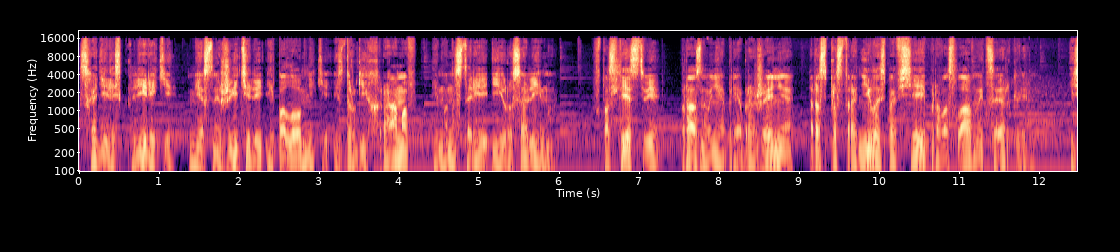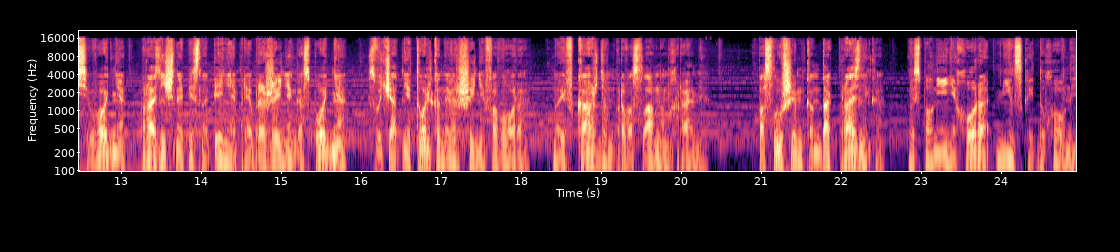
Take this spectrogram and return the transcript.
сходились клирики, местные жители и паломники из других храмов и монастырей Иерусалима. Впоследствии празднование преображения распространилось по всей православной церкви. И сегодня праздничное песнопение преображения Господня звучат не только на вершине Фавора, но и в каждом православном храме. Послушаем кондак праздника в исполнении хора Минской духовной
